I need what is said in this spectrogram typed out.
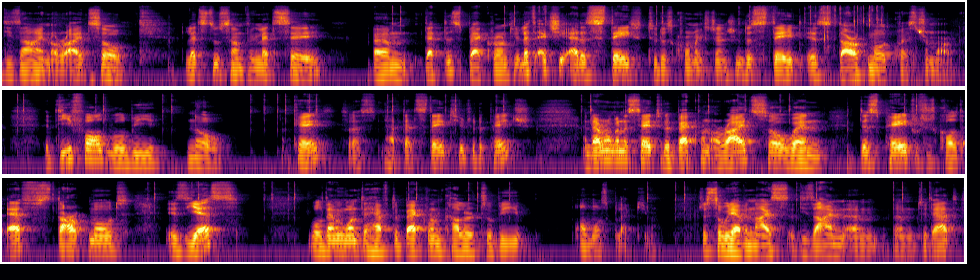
design, all right? So let's do something. Let's say um, that this background here, let's actually add a state to this Chrome extension. This state is dark mode question mark. The default will be no. Okay, so let's have that state here to the page. And then we're going to say to the background, all right, so when this page, which is called F, dark mode, is yes, well, then we want to have the background color to be almost black here, just so we have a nice design um, um, to that.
